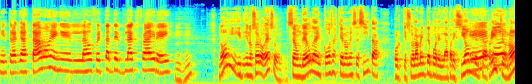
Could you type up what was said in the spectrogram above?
Mientras gastamos en las ofertas del Black Friday. No, y, no solo eso, se endeuda en cosas que no necesita porque solamente por la presión del capricho, ¿no?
